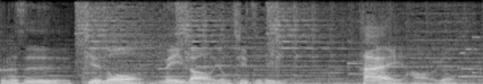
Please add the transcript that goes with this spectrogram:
真的是杰诺那一招勇气指令太好用了，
